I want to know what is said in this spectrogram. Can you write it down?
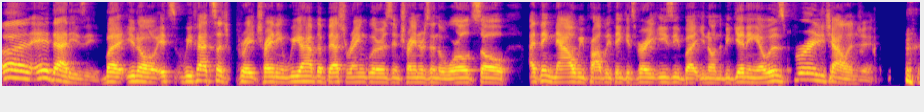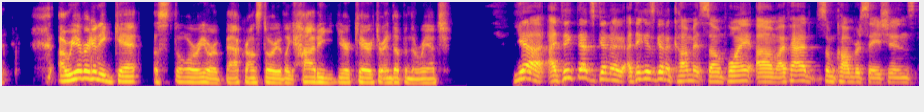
uh, it ain't that easy, but you know, it's we've had such great training. We have the best wranglers and trainers in the world. So I think now we probably think it's very easy, but you know, in the beginning, it was pretty challenging. Are we ever going to get a story or a background story of like how did your character end up in the ranch? Yeah, I think that's gonna. I think it's gonna come at some point. Um, I've had some conversations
